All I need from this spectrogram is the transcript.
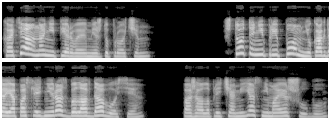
Хотя она не первая, между прочим. Что-то не припомню, когда я последний раз была в Давосе, пожала плечами я, снимая шубу.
